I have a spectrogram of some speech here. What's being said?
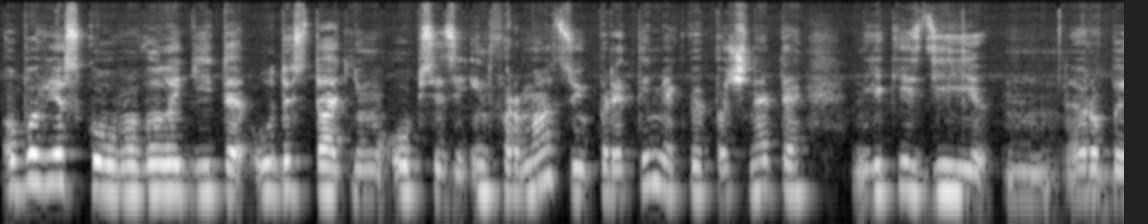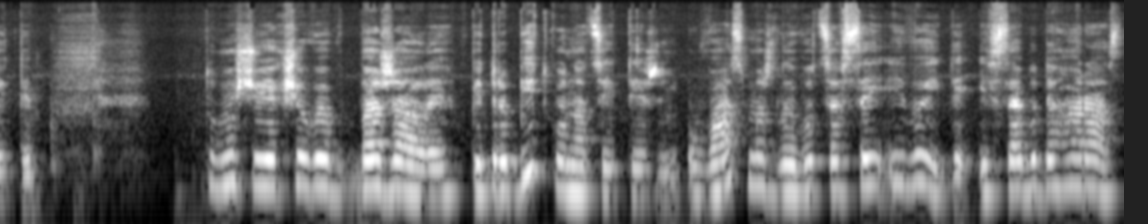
обов'язково володійте у достатньому обсязі інформацією перед тим, як ви почнете якісь дії робити. Тому що, якщо ви бажали підробітку на цей тиждень, у вас, можливо, це все і вийде, і все буде гаразд.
